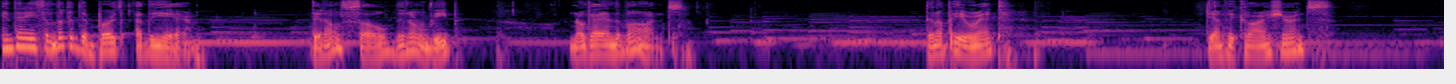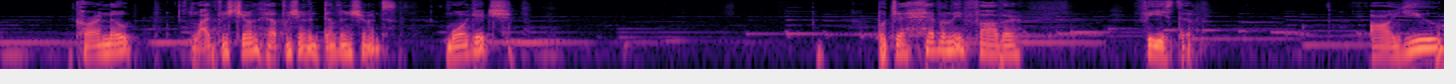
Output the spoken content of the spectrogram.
And then he said, Look at the birds of the air. They don't sow, they don't reap, no guy in the barns. They don't pay rent. They don't pay car insurance, car note, life insurance, health insurance, dental insurance, mortgage. But your heavenly Father feeds them. Are you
